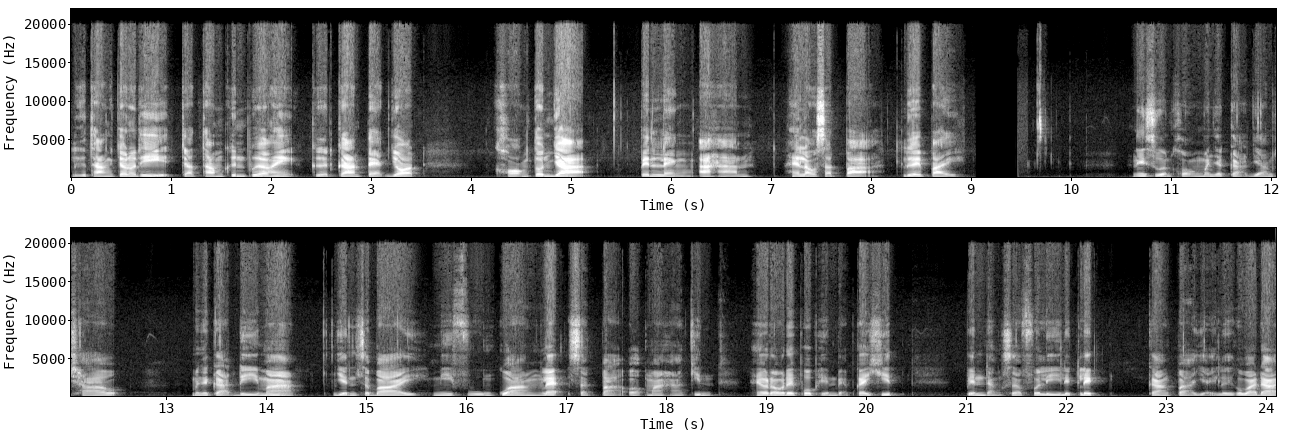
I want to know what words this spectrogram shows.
หรือทางเจ้าหน้าที่จัดทำขึ้นเพื่อให้เกิดการแตกยอดของต้นหญ้า เป็นแหล่งอาหารให้เหล่าสัตว์ป่าเรื่อยไป ในส่วนของบรรยากาศยามเช้า บรรยากาศดีมาก เย็นสบาย มีฝูงกวางและสัตว์ป่าออกมาหากิน ให้เราได้พบเห็นแบบใกล้ชิด เป็นดั่งซาฟารีเล็กๆ กลางป่าใหญ่เลยก็ว่าได้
